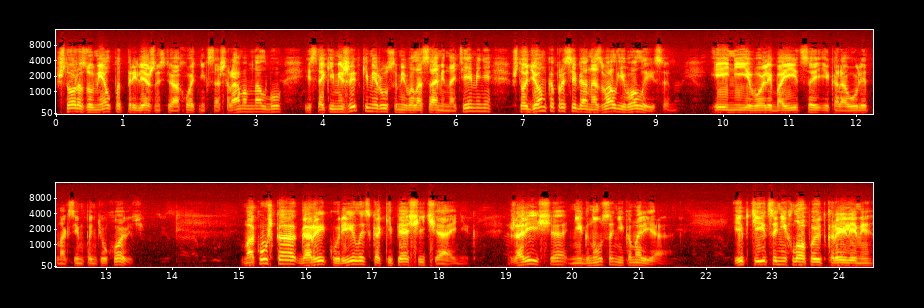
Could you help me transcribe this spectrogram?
Что разумел под прилежностью охотник со шрамом на лбу и с такими жидкими русыми волосами на темени, что Демка про себя назвал его лысым? И не его ли боится и караулит Максим Пантюхович? Макушка горы курилась, как кипящий чайник. Жарища, ни гнуса, ни комарья. И птицы не хлопают крыльями.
